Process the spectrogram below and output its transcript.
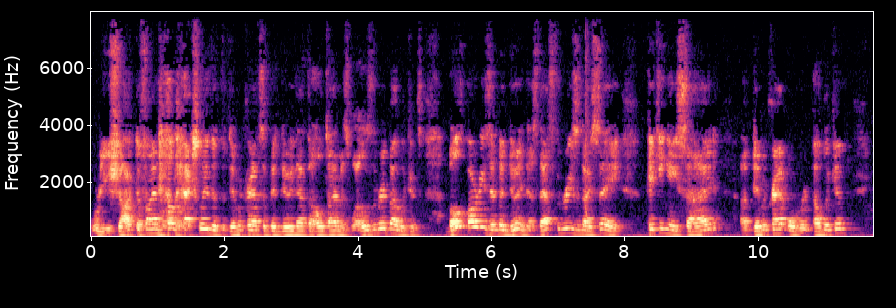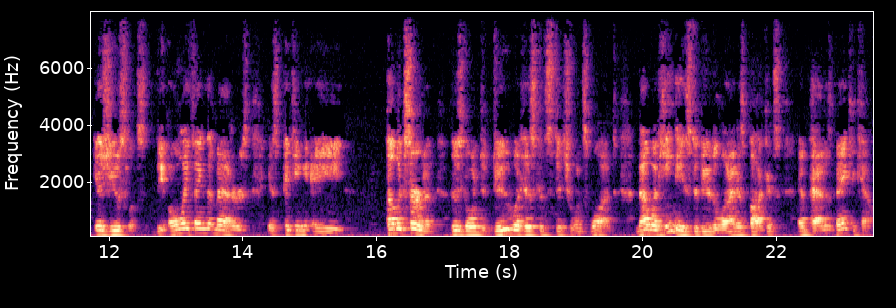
Were you shocked to find out actually that the Democrats have been doing that the whole time as well as the Republicans? Both parties have been doing this. That's the reason I say picking a side of Democrat or Republican is useless. The only thing that matters is picking a public servant who's going to do what his constituents want, not what he needs to do to line his pockets and pad his bank account.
